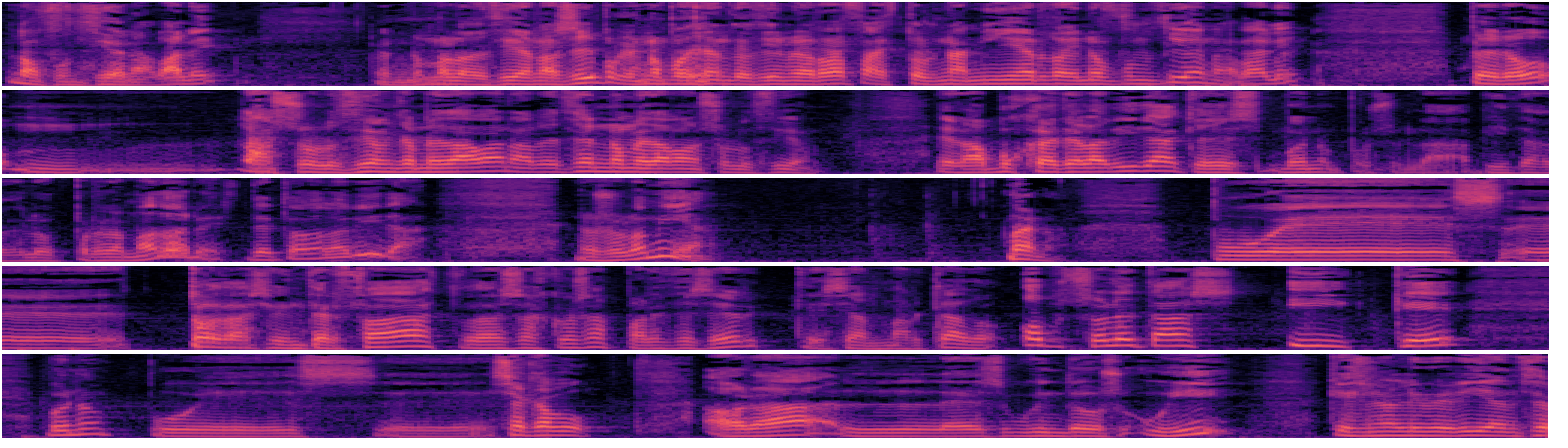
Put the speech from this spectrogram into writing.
no funciona, ¿vale? Pues no me lo decían así porque no podían decirme, Rafa, esto es una mierda y no funciona, ¿vale? Pero mm, la solución que me daban a veces no me daban solución. Era búscate la vida, que es, bueno, pues la vida de los programadores, de toda la vida, no solo mía. Bueno, pues eh, toda esa interfaz, todas esas cosas parece ser que se han marcado obsoletas y que, bueno, pues eh, se acabó. Ahora es Windows UI, que es una librería en C++,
